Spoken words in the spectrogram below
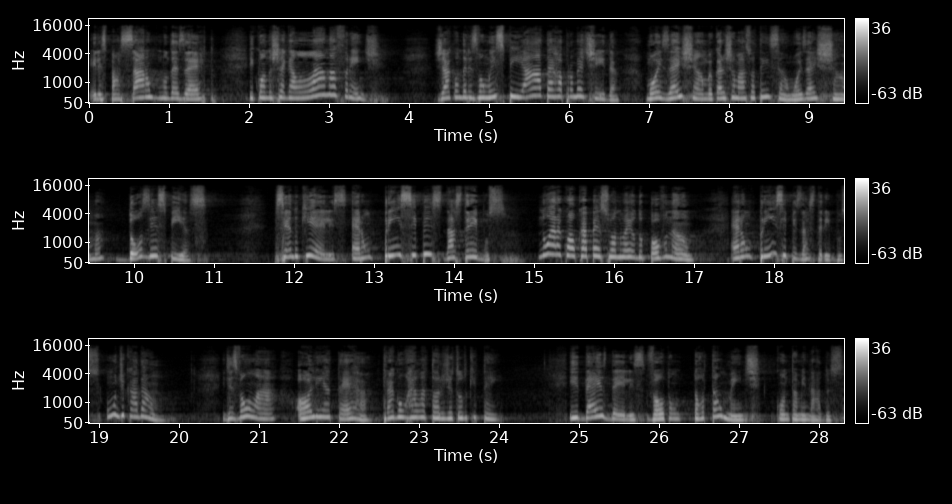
eles passaram no deserto, e quando chega lá na frente, já quando eles vão espiar a terra prometida, Moisés chama, eu quero chamar a sua atenção, Moisés chama 12 espias sendo que eles eram príncipes das tribos. Não era qualquer pessoa no meio do povo, não. Eram príncipes das tribos, um de cada um. E diz: vão lá, olhem a terra, tragam um relatório de tudo que tem. E dez deles voltam totalmente contaminados.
